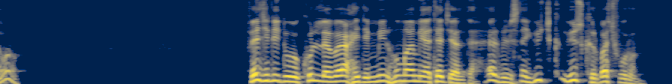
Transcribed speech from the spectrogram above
Tamam mı? Feclidu kulle vahidin minhuma miyete celde. Her birisine yüz, yüz kırbaç vurun.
